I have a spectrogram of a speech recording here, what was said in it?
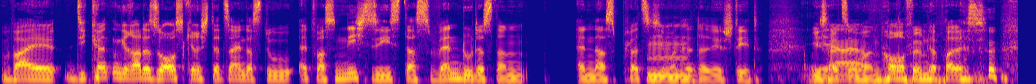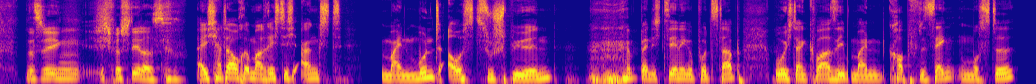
Weil die könnten gerade so ausgerichtet sein, dass du etwas nicht siehst, dass wenn du das dann änderst, plötzlich mm. jemand hinter dir steht. Wie es halt so immer in Horrorfilmen der Fall ist. Deswegen, ich verstehe das. Ich hatte auch immer richtig Angst, meinen Mund auszuspülen, wenn ich Zähne geputzt habe, wo ich dann quasi meinen Kopf senken musste,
